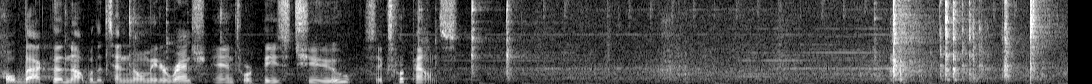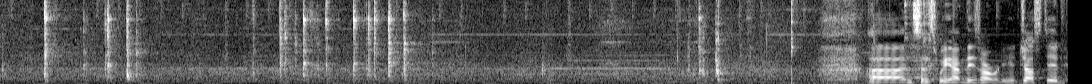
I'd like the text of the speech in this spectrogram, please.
hold back the nut with a 10 millimeter wrench and torque these to six foot pounds. Uh, and since we have these already adjusted,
